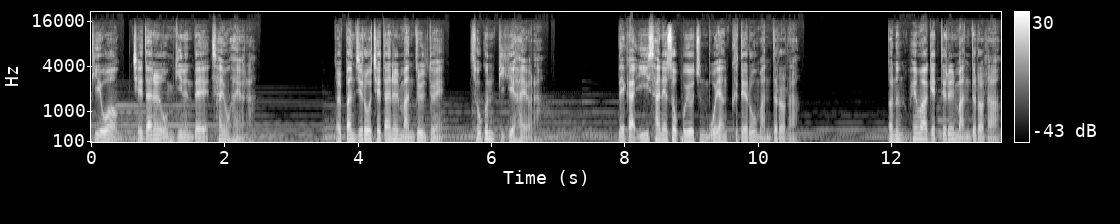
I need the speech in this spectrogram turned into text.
끼워 제단을 옮기는데 사용하여라. 널빤지로 제단을 만들되 속은 비게 하여라. 내가 이 산에서 보여준 모양 그대로 만들어라. 너는 회막의 뜰을 만들어라.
